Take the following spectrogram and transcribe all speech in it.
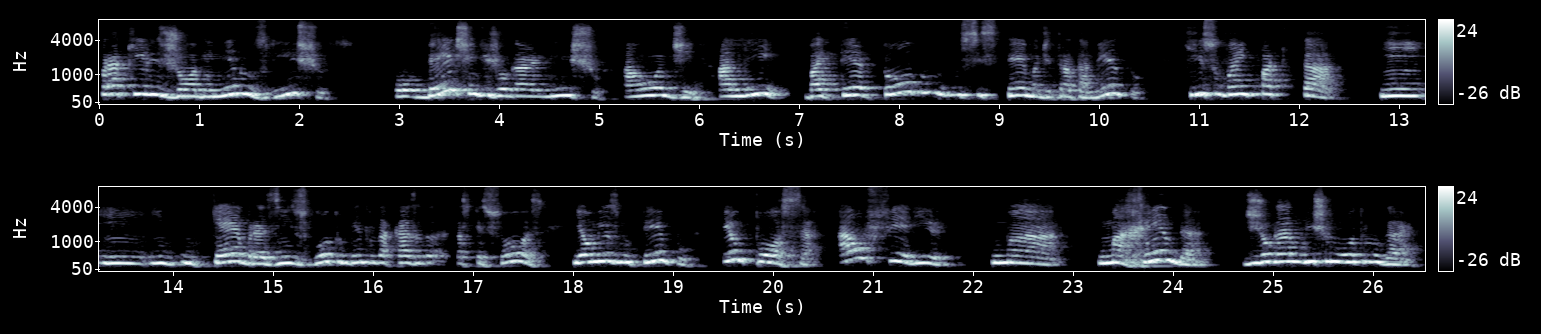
para que eles joguem menos lixos ou deixem de jogar lixo aonde ali vai ter todo um sistema de tratamento que isso vai impactar em, em, em quebras, em esgoto dentro da casa das pessoas e, ao mesmo tempo, eu possa auferir uma, uma renda de jogar o lixo no outro lugar.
